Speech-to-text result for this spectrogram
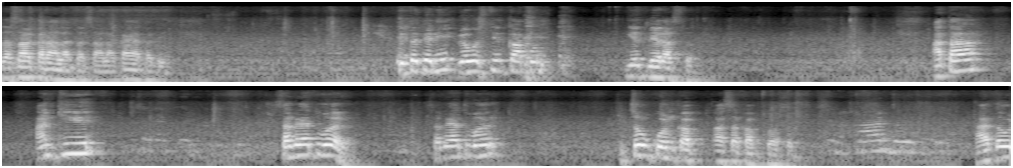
जसा आकार आला तसा आला. काय आता ते? तिथं त्यांनी व्यवस्थित कापून घेतलेलं असतं. आता आणखी सगळ्यात वर सगळ्यात वर चौकोन काप असा कापतो असं आता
